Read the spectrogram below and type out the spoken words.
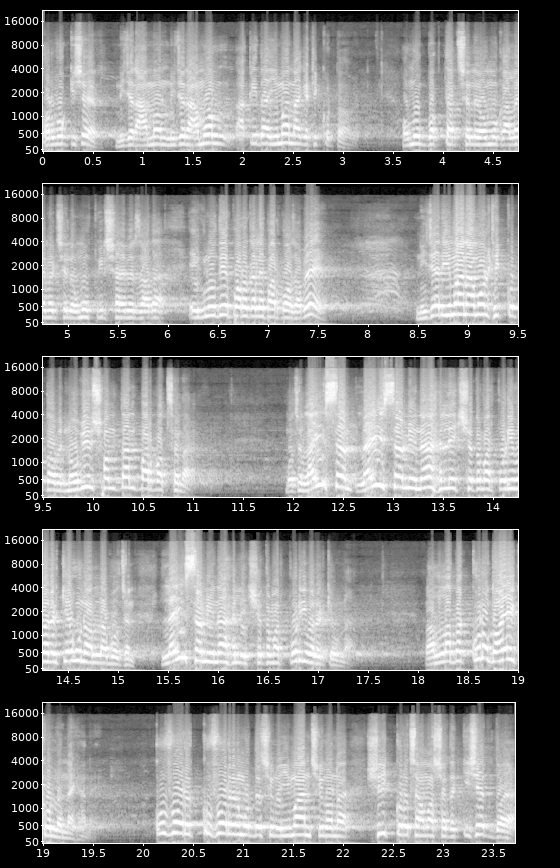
গর্ব কিসের? নিজের আমল নিজের আমল, আকিদা ইমান আগে ঠিক করতে হবে। অমুক বক্তার ছেলে, অমুক আলেমের ছেলে, অমুক পীর সাহেবের দাদা, এগুলো দিয়ে পরকালে পার পাওয়া যাবে? নিজের ইমান আমল ঠিক করতে হবে। নবীর সন্তান পার পাচ্ছে না। বলছে লাইসাম লাইসামি নাহলিক সে তোমার পরিবারের কেউ না, আল্লাহ বলছেন। লাইসামি নাহলিক সে তোমার পরিবারের কেউ না। আল্লাহ পাক কোনো দয়াই করলেন না এখানে। কুফর, কুফরের মধ্যে ছিল ইমান ছিল না। শিরিক করেছে আমার সাথে, কিসের দয়া,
